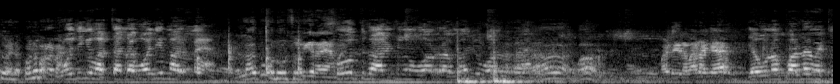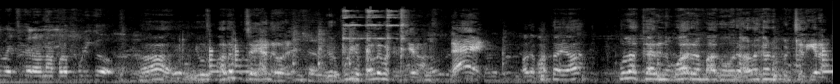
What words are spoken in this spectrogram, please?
பார்த்து என்ன பண்ண மாட்டேன். ஒதுங்கி வந்தாண்டா ஒதுங்கி மாறுமே. எல்லாத்துக்கும் ஒன்று சொல்லிக்கிறேன். சோத்துக்கு அடிச்சுக்கணும் ஓடுற மாதிரி ஓடுறேன் மாட்டேங்கிற வராங்க எவனோ பல்ல வச்சு வச்சுக்கிறான் நம்மள பிடிக்கும் இவர் பதம் செய்யானவர் இவர்? புடிக்க பல்ல வெட்டி வச்சுக்கிறான். டேய். அதை பார்த்தாயா? குலக்காரின் ஓரமாக ஒரு அழகான பெண் செல்கிறான்.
